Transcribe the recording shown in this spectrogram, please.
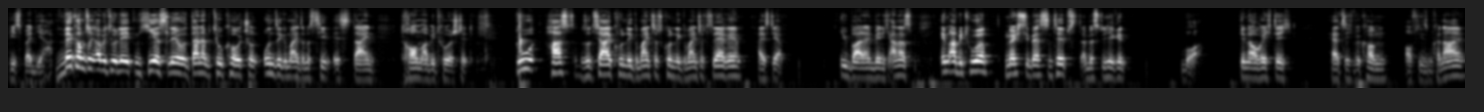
wie es bei dir hat. Willkommen zurück, Abiturleten. Hier ist Leo, dein Abiturcoach und unser gemeinsames Ziel ist dein Traumabiturschnitt. Du hast Sozialkunde, Gemeinschaftskunde, Gemeinschaftslehre, heißt ja überall ein wenig anders. Im Abitur möchtest du die besten Tipps, da bist du hier gen Boah, genau richtig. Herzlich willkommen auf diesem Kanal,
